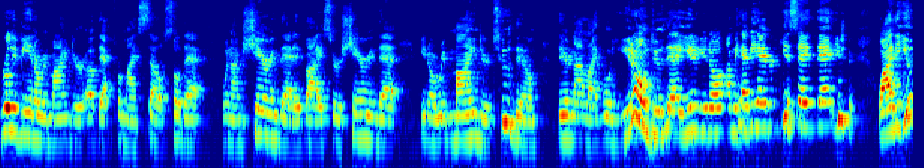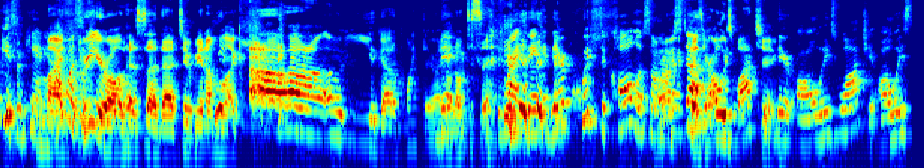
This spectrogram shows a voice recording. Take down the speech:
really being a reminder of that for myself so that when I'm sharing that advice or sharing that, you know, reminder to them, they're not like, well, you don't do that. You, you know, I mean, have you ever kids say that? You, why do you get some candy? My three year old has said that to me, and I'm Yeah. like, ah, oh, you got a point there. I don't know what to say. right. They, they're quick to call us on our stuff Because they're always watching. They're always watching, always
